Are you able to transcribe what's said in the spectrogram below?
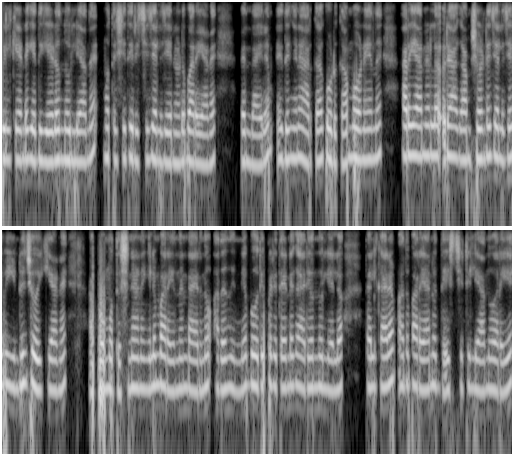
വിൽക്കേണ്ട ഗതികേടൊന്നും ഇല്ല എന്ന് മുത്തശ്ശി തിരിച്ച് ജലജേനോട് പറയാണ്. എന്തായാലും ഇതിങ്ങനെ ആർക്കാ കൊടുക്കാൻ പോണേന്ന് അറിയാനുള്ള ഒരു ആകാംക്ഷ കൊണ്ട് ജലജ വീണ്ടും ചോദിക്കുകയാണ്. അപ്പോൾ മുത്തശ്ശനാണെങ്കിലും പറയുന്നുണ്ടായിരുന്നു അത് നിന്നെ ബോധ്യപ്പെടുത്തേണ്ട കാര്യമൊന്നുമില്ലല്ലോ. തൽക്കാലം അത് പറയാൻ ഉദ്ദേശിച്ചിട്ടില്ല എന്ന് പറയെ.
